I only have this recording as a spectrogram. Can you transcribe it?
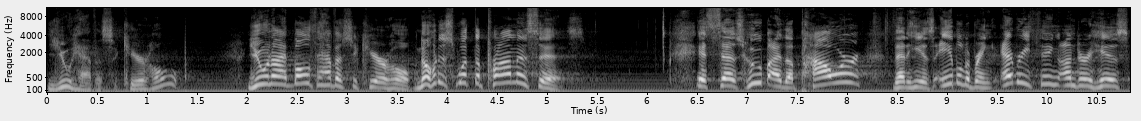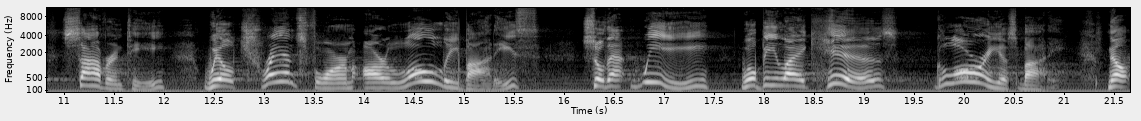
You have a secure hope. You and I both have a secure hope. Notice what the promise is. It says, Who by the power that he is able to bring everything under his sovereignty will transform our lowly bodies so that we will be like his glorious body. Now,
